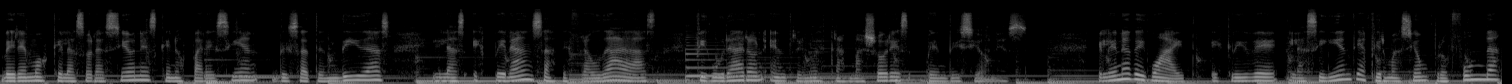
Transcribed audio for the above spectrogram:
Veremos que las oraciones que nos parecían desatendidas y las esperanzas defraudadas figuraron entre nuestras mayores bendiciones. Elena de White escribe la siguiente afirmación profunda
